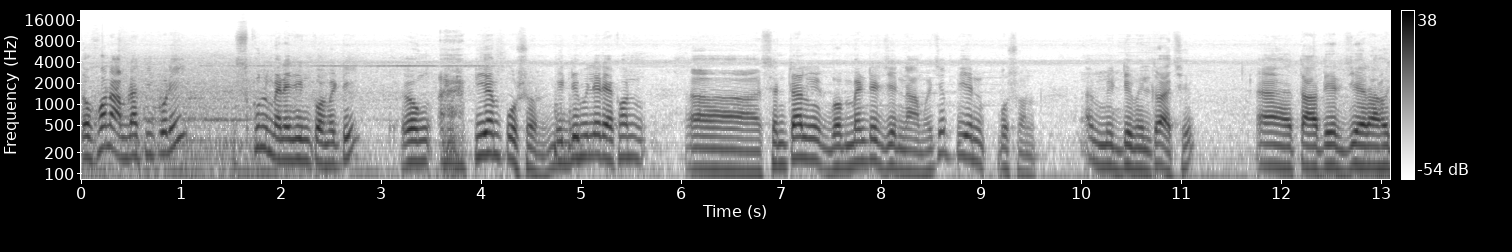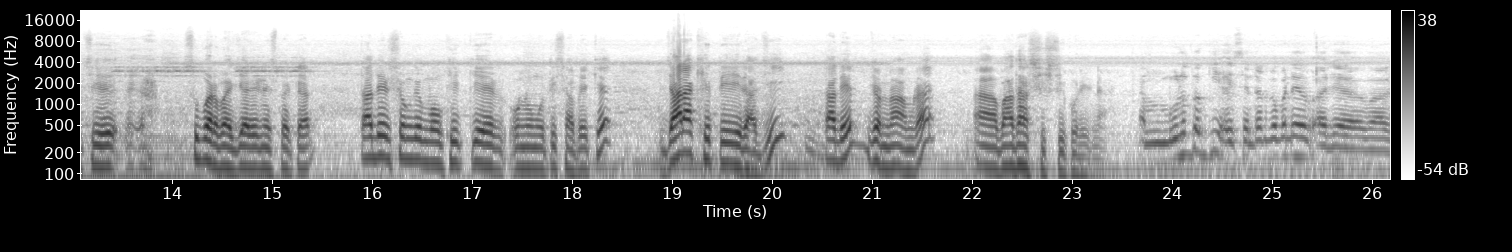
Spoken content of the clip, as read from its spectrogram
তখন আমরা কি করি, স্কুল ম্যানেজিং কমিটি এবং পিএম পোষণ, মিড ডে মিলের এখন সেন্ট্রাল গভর্নমেন্টের যে নাম হয়েছে, পিএম পোষণ মিড ডে মিল তো আছে। তাদের যারা হচ্ছে সুপারভাইজার ইন্সপেক্টর তাদের সঙ্গে মৌখিকের অনুমতি সাপেক্ষে যারা খেতে রাজি তাদের জন্য আমরা বাধার সৃষ্টি করি না। মূলত কি সেন্ট্রাল গভর্নমেন্টের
